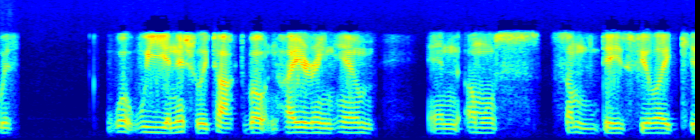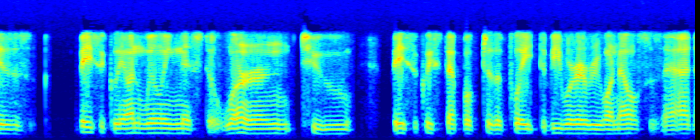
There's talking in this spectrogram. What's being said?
with what we initially talked about in hiring him, and almost some days feel like his basically unwillingness to learn to basically step up to the plate to be where everyone else is at.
